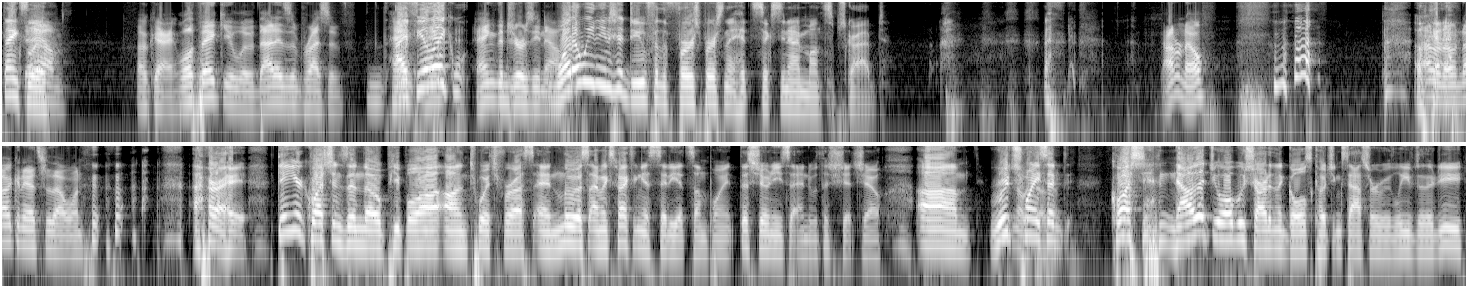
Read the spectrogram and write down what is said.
Thanks, Lou. Okay. Well, thank you, Lou. That is impressive. I feel hang- like- hang the jersey now. What do we need to do for the first person that hits 69 months subscribed? I don't know. I don't know. Not gonna answer that one. All right. Get your questions in, though, people uh, on Twitch for us. And Lewis, I'm expecting a city at some point. This show needs to end with a shit show. Um, Rooch No, 20 said, question Now that Joel Bouchard and the Gulls coaching staffs are relieved of their duty,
